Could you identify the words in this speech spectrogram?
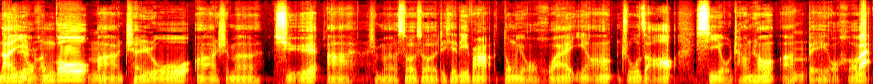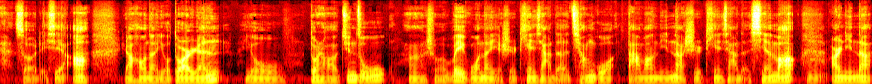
南有鸿沟啊，陈如啊，什么许啊，什么所有所有这些地方，东有淮颍竹枣，西有长城啊，北有河外，所有这些啊。然后呢，有多少人，有多少军卒。啊，说魏国呢也是天下的强国，大王您呢是天下的贤王，而您呢，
